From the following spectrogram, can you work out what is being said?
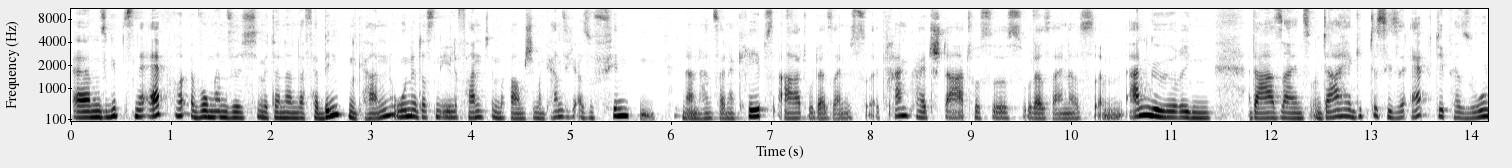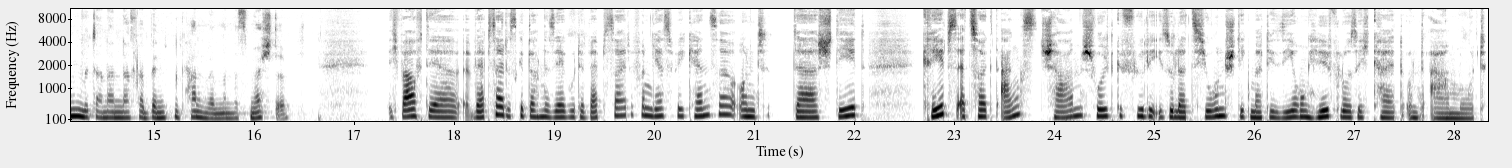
Ähm, so gibt es eine App, wo man sich miteinander verbinden kann, ohne dass ein Elefant im Raum steht. Man kann sich also finden anhand seiner Krebsart oder seines Krankheitsstatuses oder seines ähm, Angehörigen-Daseins. Und daher gibt es diese App, die Personen miteinander verbinden kann, wenn man das möchte ich war auf der Website, es gibt auch eine sehr gute Webseite von Yes We Cancer und da steht, Krebs erzeugt Angst, Scham, Schuldgefühle, Isolation, Stigmatisierung, Hilflosigkeit und Armut.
